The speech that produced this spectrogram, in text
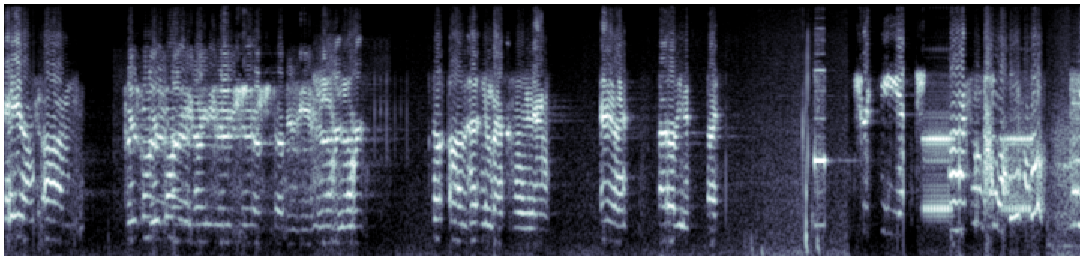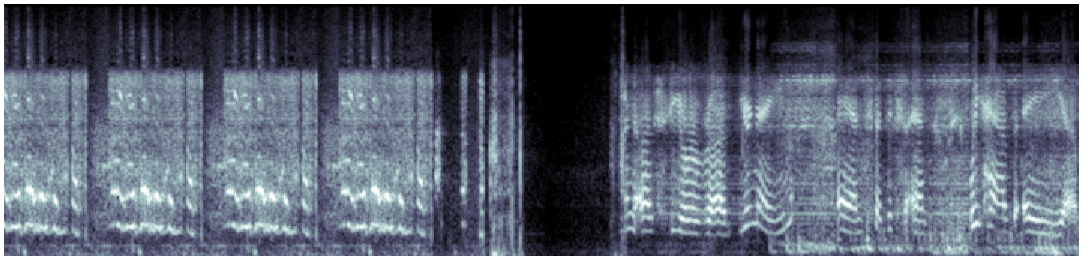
Hey, um. There's one. I'm heading back home now. Anyway, I love you. Bye. given us your uh, your name and said that, and we have a um,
